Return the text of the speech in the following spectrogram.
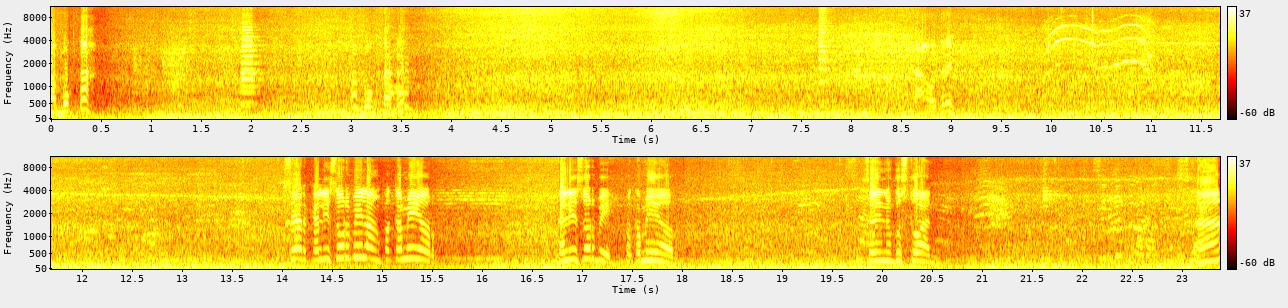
Tabok ta. Tabok ta dre. Tao dre. Sir, kali survey lang pagka mayor. Kali survey pagka mayor. Saan yung nagustuhan? Ha?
